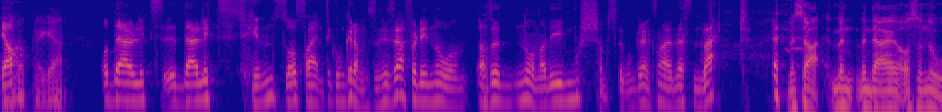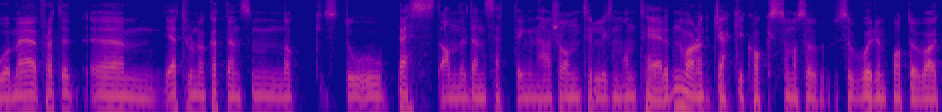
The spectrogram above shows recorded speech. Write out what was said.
ja. opplegget. Og det er jo litt, det er litt synd så seint i konkurransen, syns jeg. Fordi noen, altså, noen av de morsomste konkurransene har jo nesten vært. Men, så, men, men, det er jo også noe med For det, um, jeg tror nok at den som nok sto best an i den settingen her sånn til å liksom håndtere den, var nok Jackie Cox, som også, hvor hun på en måte var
